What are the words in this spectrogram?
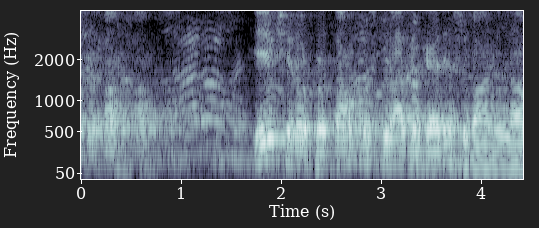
एक शेर और पढ़ता हूँ। एक शेर और पढ़ता हूँ मुस्कुरा कर कह रहे सुबह अल्लाह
